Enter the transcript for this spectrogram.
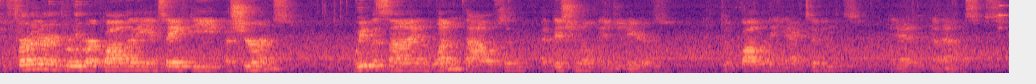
To further improve our quality and safety assurance, we've assigned 1,000 additional engineers to quality activities and analysis.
